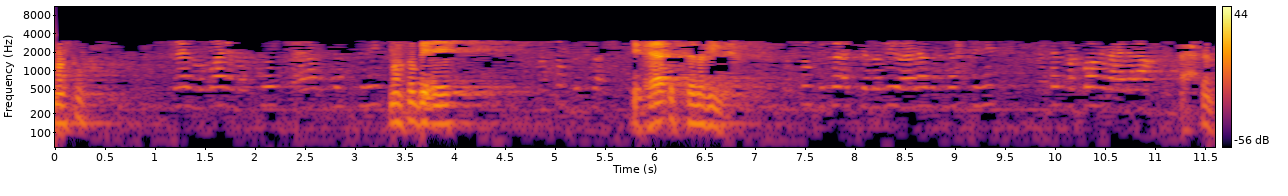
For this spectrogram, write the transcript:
منصوب. فعل مضارع منصوب منصوب بإيش؟ منصوب بالفتح بفاء السببية منصوب بفاء السببية وعلامة نفسه الفتحة الظاهرة على آخره أحسن.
